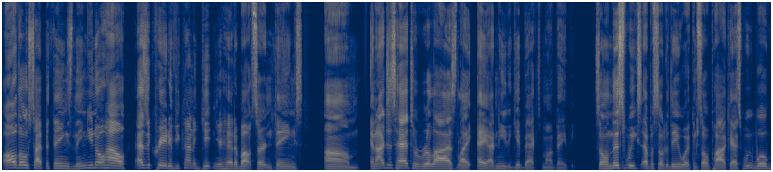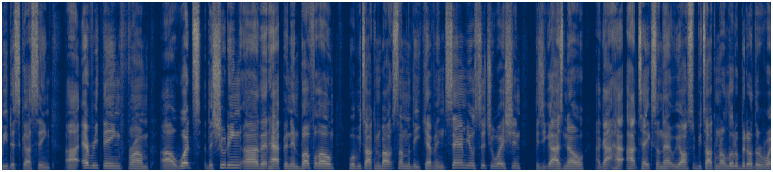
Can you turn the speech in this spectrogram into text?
all those type of things. And then you know how, as a creative, you kind of get in your head about certain things. Um, and I just had to realize, like, hey, I need to get back to my baby. So, on this week's episode of the Awaken Soul podcast, we will be discussing uh, everything from uh, what's the shooting uh, that happened in Buffalo. We'll be talking about some of the Kevin Samuel situation because you guys know I got hot, hot, takes on that. We also be talking about a little bit of the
